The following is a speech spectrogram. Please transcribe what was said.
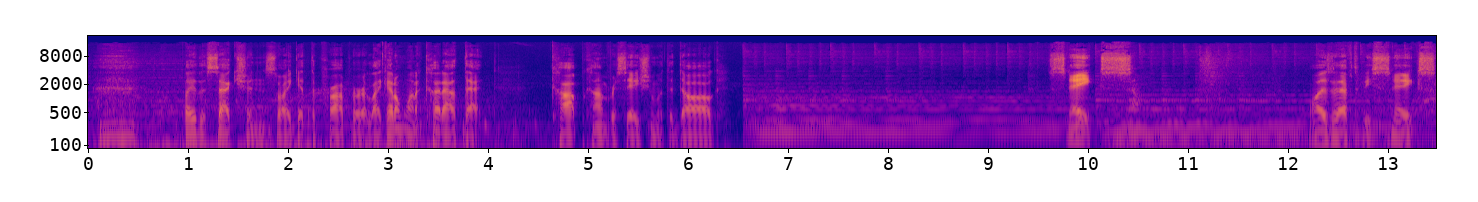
Play the section so I get the proper... Like, I don't want to cut out that cop conversation with the dog. Snakes. Why does it have to be snakes?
